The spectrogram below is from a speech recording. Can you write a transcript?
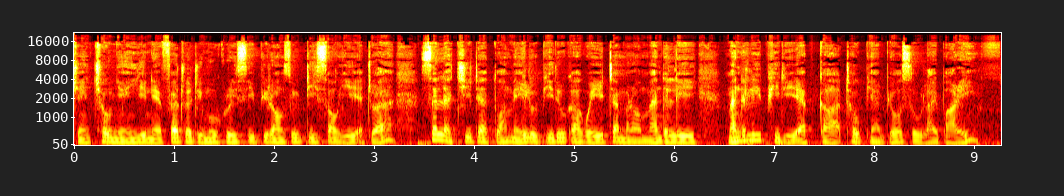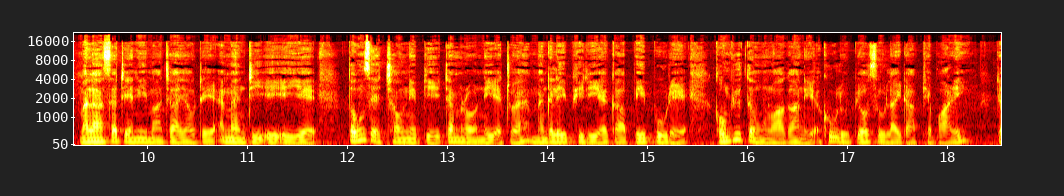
ရှင်ချုပ်ငြိမ်းရေးနဲ့ Federal Democracy ပြည်ထောင်စုတည်ဆောက်ရေးအတွက်ဆက်လက်ချီတက်သွားမယ်လို့ပြည်သူ့ကာကွယ်ရေးတပ်မတော်မန္တလေးမန္တလေး PDF ကထုတ်ပြန်ပြောဆိုလိုက်ပါတယ်။ မလာဆက်တဲ့နေ့မှာကြာရောက်တဲ့ MNDAA ရဲ့36နှစ်ပြည့်တက်မတော်နေ့အတွက်မန္တလေး PDF ကပေးပို့တဲ့ဂုံပြူတုံလွာကနေအခုလိုပြောဆိုလိုက်တာဖြစ်ပါတယ်။10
